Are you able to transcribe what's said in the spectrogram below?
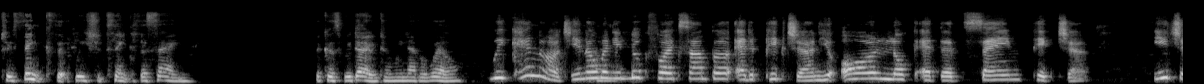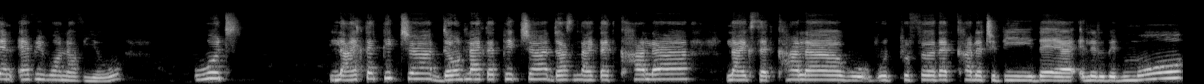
to think that we should think the same because we don't and we never will. We cannot. You know, when hmm. you look, for example, at a picture and you all look at that same picture, each and every one of you would like that picture, don't like that picture, doesn't like that color, likes that color, would prefer that color to be there a little bit more.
